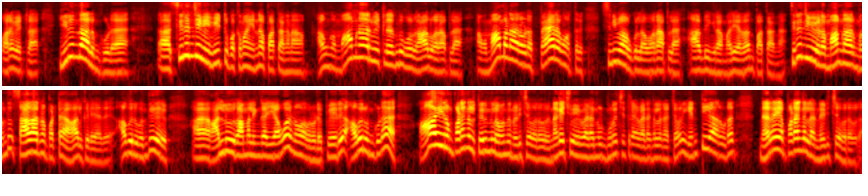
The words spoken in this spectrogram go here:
வரவேற்றார். இருந்தாலும் கூட சிரஞ்சீவி வீட்டு பக்கமாக என்ன பார்த்தாங்கன்னா அவங்க மாமனார் வீட்டில் இருந்து ஒரு ஆள் வராப்புல அவங்க மாமனாரோட பேரன் ஒருத்தர் சினிமாவுக்குள்ளே வராப்பில் அப்படிங்கிற மாதிரியாக தான் பார்த்தாங்க. சிரஞ்சீவியோட மாமனார் வந்து சாதாரணப்பட்ட ஆள் கிடையாது. அவர் வந்து அஹ், அல்லு ராமலிங்க ஐயாவோ அவருடைய பேர். அவரும் கூட ஆயிரம் படங்கள் தெலுங்குல வந்து நடித்தவர் அவர். நகைச்சுவை வேடங்கள் குணச்சித்திர வேடங்களில் நடித்தவர் என்டிஆருடன் நிறைய படங்களில் நடித்தவர் அவர்.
